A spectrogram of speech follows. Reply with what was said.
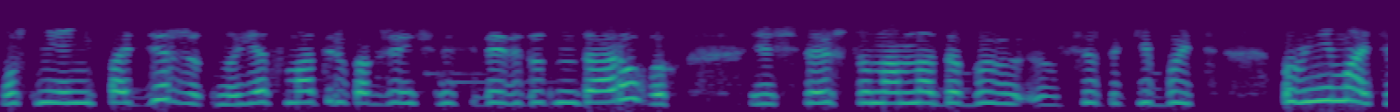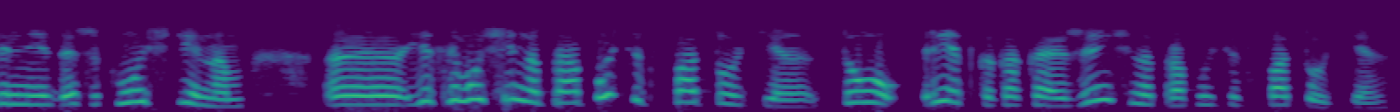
может, меня не поддержит, но я смотрю, как женщины себя ведут на дорогах. Я считаю, что нам надо бы э, все-таки быть повнимательнее даже к мужчинам. Э, если мужчина пропустит в потоке, то редко какая женщина пропустит в потоке.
